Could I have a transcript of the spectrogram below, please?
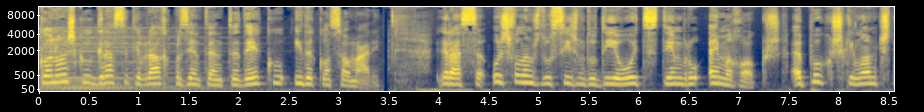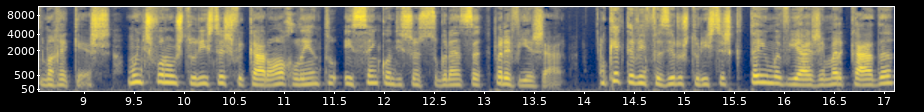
Conosco, Graça Cabral, representante da DECO e da Consomar. Graça, hoje falamos do sismo do dia 8 de setembro em Marrocos, a poucos quilómetros de Marrakech. Muitos foram os turistas que ficaram ao relento e sem condições de segurança para viajar. O que é que devem fazer os turistas que têm uma viagem marcada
